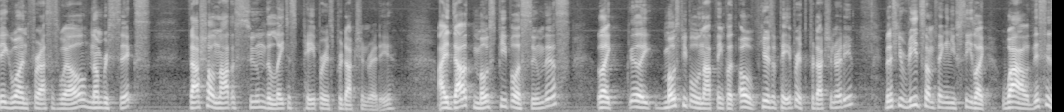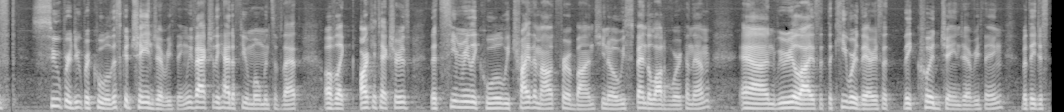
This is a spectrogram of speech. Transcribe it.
big one for us as well, number six, thou shalt not assume the latest paper is production ready. I doubt most people assume this. Like, like most people will not think like, oh, here's a paper, it's production ready. But if you read something and you see like, wow, this is super duper cool. This could change everything. We've actually had a few moments of that, of like architectures that seem really cool. We try them out for a bunch. You know, we spend a lot of work on them, and we realize that the keyword there is that they could change everything, but they just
